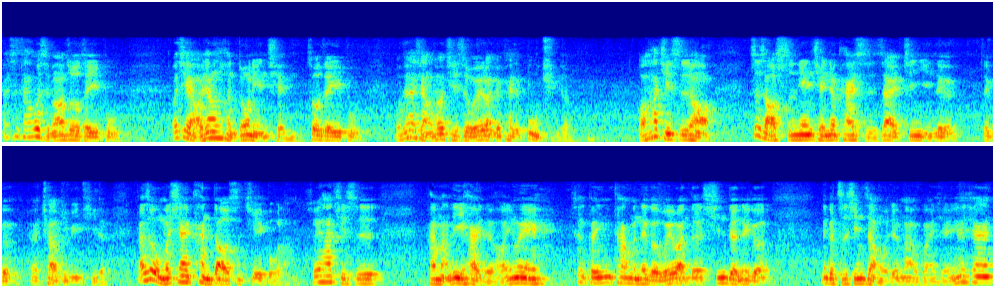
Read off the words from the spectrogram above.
但是他为什么要做这一步？而且好像是很多年前做这一步，我就在想说，其实微软就开始布局了。哦，他其实哈，至少十年前就开始在经营这个这个呃 ChatGPT 的，但是我们现在看到是结果了，所以他其实还蛮厉害的哈，因为这跟他们那个微软的新的那个那个执行长，我觉得蛮有关系，因为现在。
